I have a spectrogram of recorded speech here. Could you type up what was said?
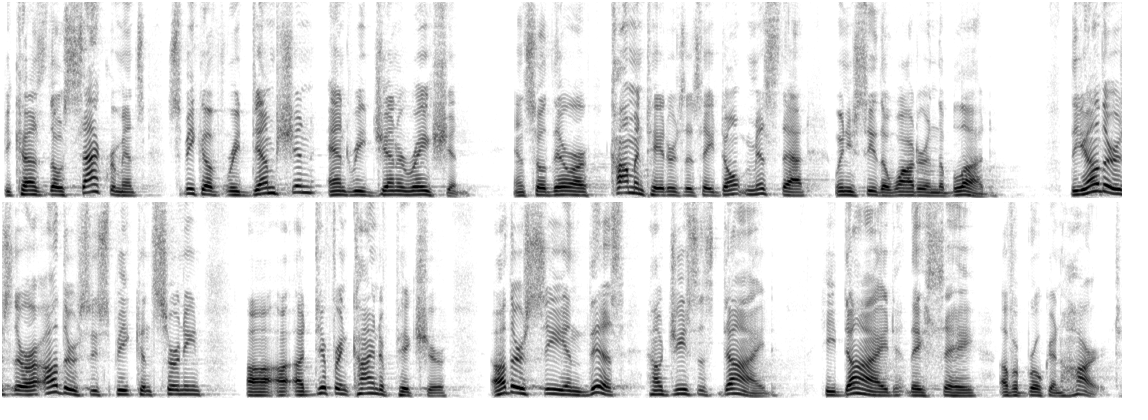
because those sacraments speak of redemption and regeneration. And so there are commentators that say, don't miss that when you see the water and the blood. The others, there are others who speak concerning uh, a, a different kind of picture. Others see in this how Jesus died. He died, they say, of a broken heart.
